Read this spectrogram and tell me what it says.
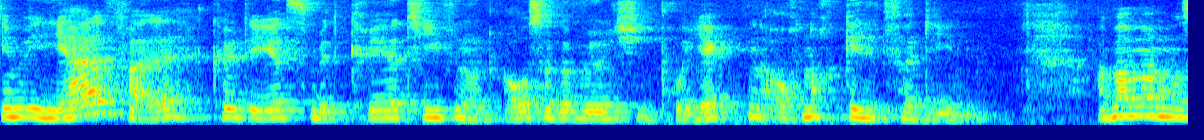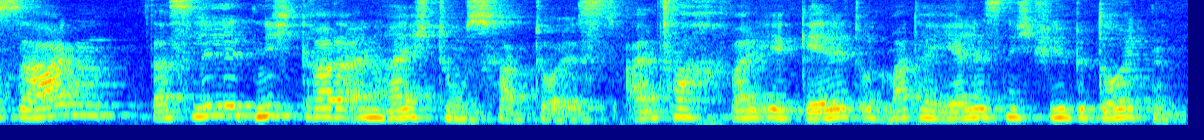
Im Idealfall könnt ihr jetzt mit kreativen und außergewöhnlichen Projekten auch noch Geld verdienen. Aber man muss sagen, dass Lilith nicht gerade ein Reichtumsfaktor ist, einfach weil ihr Geld und Materielles nicht viel bedeuten.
